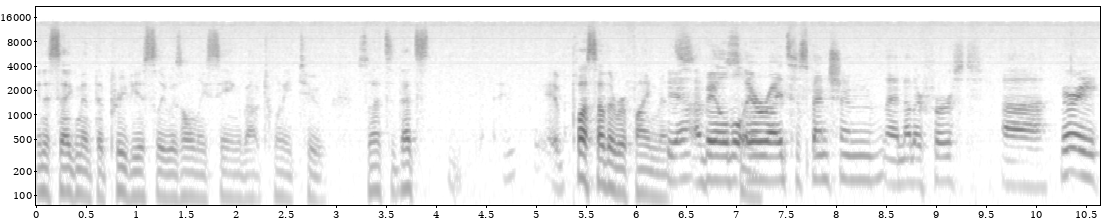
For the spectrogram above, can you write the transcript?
in a segment that previously was only seeing about 22. So that's that's plus other refinements. Yeah, available So- air ride suspension, another first. Uh, very,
